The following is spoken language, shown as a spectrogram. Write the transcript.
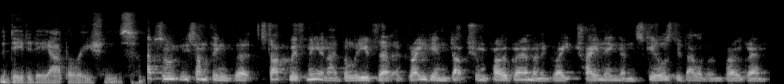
the day-to-day operations absolutely something that stuck with me and i believe that a great induction program and a great training and skills development program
